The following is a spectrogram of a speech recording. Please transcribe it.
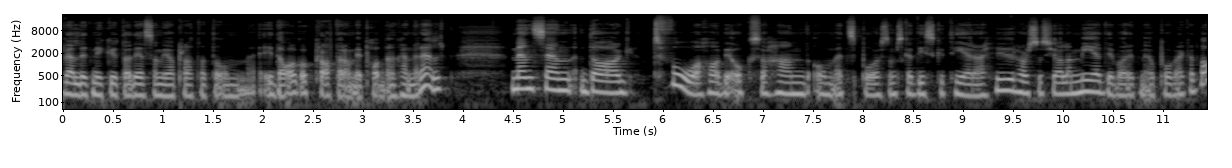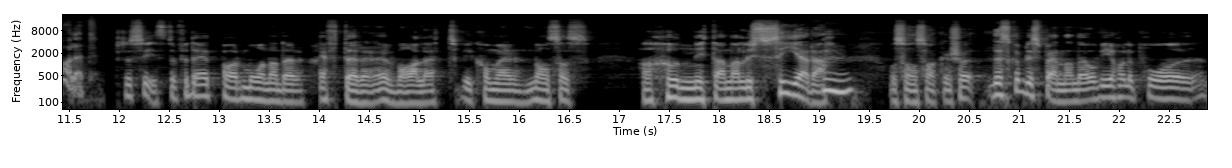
väldigt mycket av det som vi har pratat om idag och pratar om i podden generellt. Men sen dag två har vi också hand om ett spår som ska diskutera hur har sociala medier varit med och påverkat valet. Precis, för det är ett par månader efter eh, valet. Vi kommer någonstans ha hunnit analysera och sådana saker. Så det ska bli spännande och vi håller på och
